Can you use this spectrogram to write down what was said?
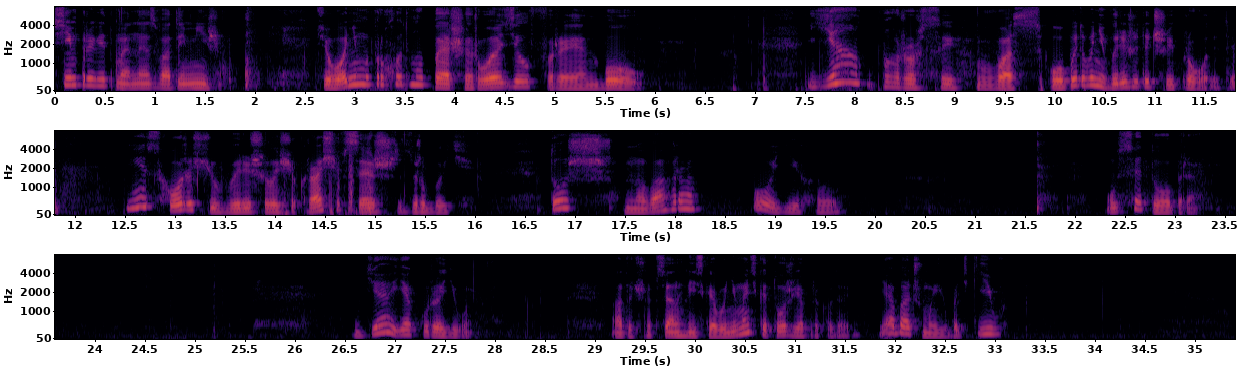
Всім привіт! Мене звати Міша. Сьогодні ми проходимо перший розділ Френбоу. Я просив вас у опитуванні вирішити, чи проводити. І схоже, що вирішили, що краще все ж зробити. Тож, нова гра. Поїхали. Усе добре. Я як у раю. А, точно, все англійське або німецьке теж я прикладаю. Я бачу моїх батьків.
